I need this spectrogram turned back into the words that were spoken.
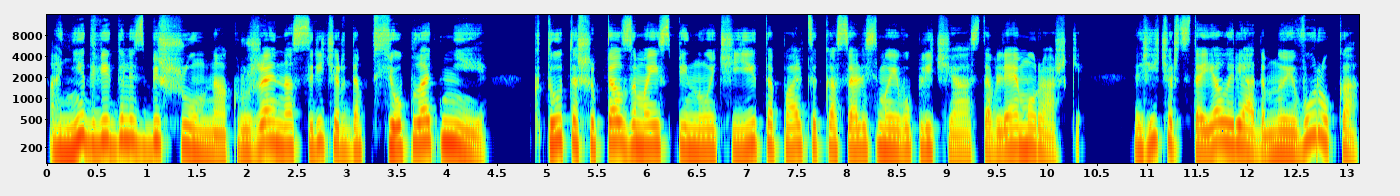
Они двигались бесшумно, окружая нас с Ричардом все плотнее. Кто-то шептал за моей спиной, чьи-то пальцы касались моего плеча, оставляя мурашки. Ричард стоял рядом, но его рука,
